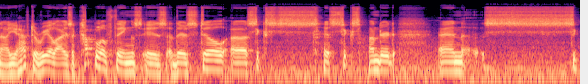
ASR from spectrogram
Now you have to realize a couple of things is there's still uh, six, 600 and six,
